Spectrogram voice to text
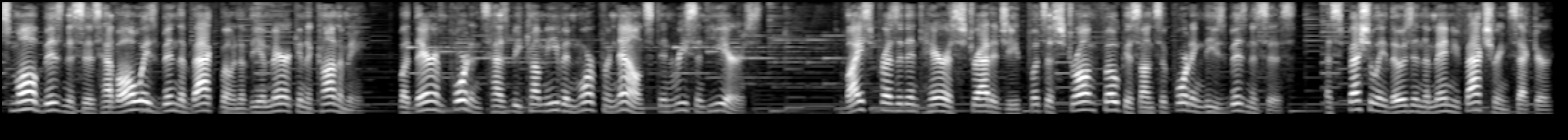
Small businesses have always been the backbone of the American economy, but their importance has become even more pronounced in recent years. Vice President Harris' strategy puts a strong focus on supporting these businesses, especially those in the manufacturing sector,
